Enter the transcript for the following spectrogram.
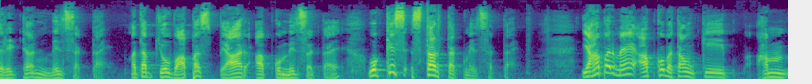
रिटर्न मिल सकता है। मतलब जो वापस प्यार आपको मिल सकता है, वो किस स्तर तक मिल सकता है। यहाँ पर मैं आपको बताऊँ कि हम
